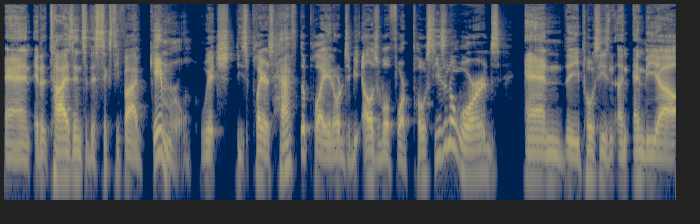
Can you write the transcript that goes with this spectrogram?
And it ties into the 65 game rule, which these players have to play in order to be eligible for postseason awards and the postseason and, and the uh,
